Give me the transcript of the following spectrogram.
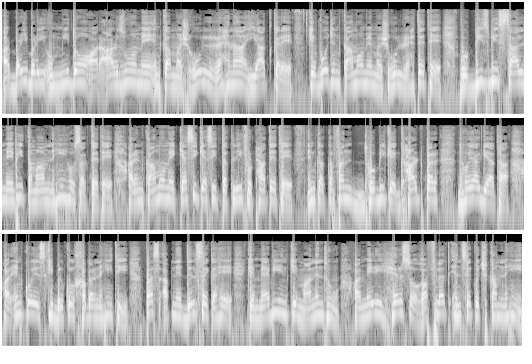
اور بڑی بڑی امیدوں اور آرزوؤں میں ان کا مشغول رہنا یاد کرے کہ وہ جن کاموں میں مشغول رہتے تھے، وہ بیس بیس سال میں بھی تمام نہیں ہو سکتے تھے۔ اور ان کاموں میں کیسی کیسی تکلیف اٹھاتے تھے، ان کا کفن دھوبی کے گھاٹ پر دھویا گیا تھا۔ اور ان کو اس کی بالکل خبر نہیں تھی۔ بس اپنے دل سے کہے کہ میں بھی ان کے مانند ہوں اور میری حرص و غفلت ان سے کچھ کم نہیں۔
